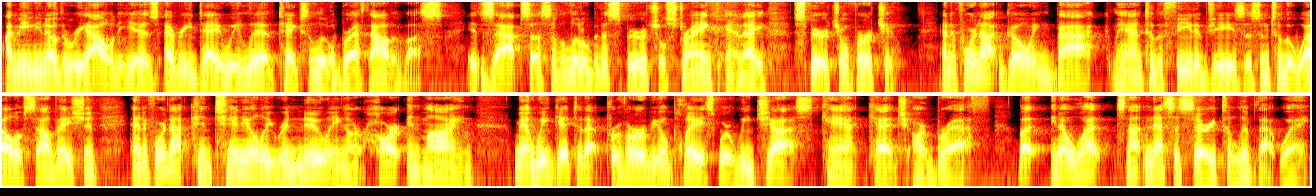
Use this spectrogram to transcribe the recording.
I mean, you know, the reality is every day we live takes a little breath out of us. It zaps us of a little bit of spiritual strength and a spiritual virtue. And if we're not going back, man, to the feet of Jesus and to the well of salvation, and if we're not continually renewing our heart and mind, man, we get to that proverbial place where we just can't catch our breath. But you know what? It's not necessary to live that way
